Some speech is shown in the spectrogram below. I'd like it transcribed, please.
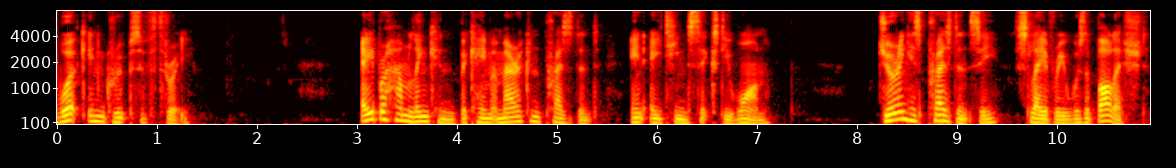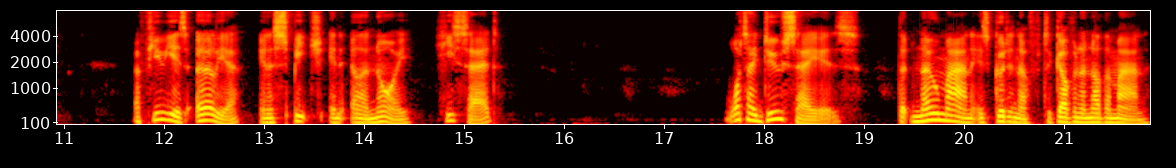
Work in groups of three. Abraham Lincoln became American president in 1861. During his presidency, slavery was abolished. A few years earlier, in a speech in Illinois, he said, what I do say is, that no man is good enough to govern another man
